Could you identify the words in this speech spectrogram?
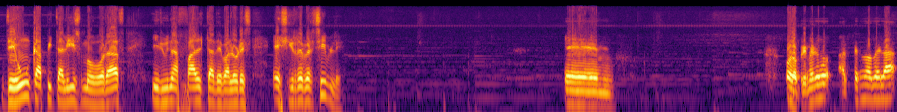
de un capitalismo voraz y de una falta de valores es irreversible? Eh, bueno, primero, al ser novela,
